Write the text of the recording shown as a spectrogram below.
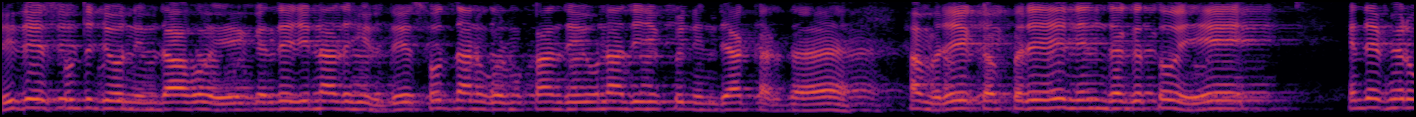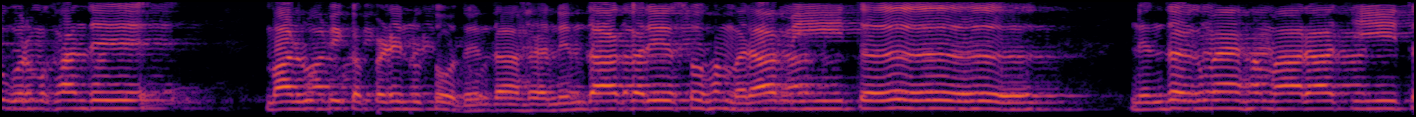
ਹਿਰਦੇ ਸੁਧ ਜੋ ਨਿੰਦਾ ਹੋਏ, ਕਹਿੰਦੇ ਜਿਨ੍ਹਾਂ ਦੇ ਹਿਰਦੇ ਸੁੱਧ ਹਨ ਗੁਰਮੁਖਾਂ ਦੇ, ਉਹਨਾਂ ਦੀ ਜੇ ਕੋਈ ਨਿੰਦਿਆ ਕਰਦਾ ਹੈ, ਹਮਰੇ ਕਪਰੇ ਨਿੰਦਕ ਧੋਏ। ਕਹਿੰਦੇ ਫਿਰ ਉਹ ਗੁਰਮੁਖਾਂ ਦੇ ਮਨ ਰੂਪੀ ਕੱਪੜੇ ਨੂੰ ਧੋ ਦਿੰਦਾ ਹੈ, ਨਿੰਦਾ ਕਰੇ ਸੋ ਹਮਰਾ ਮੀਤ, ਨਿੰਦਕ ਮੈਂ ਹਮਾਰਾ ਚੀਤ।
